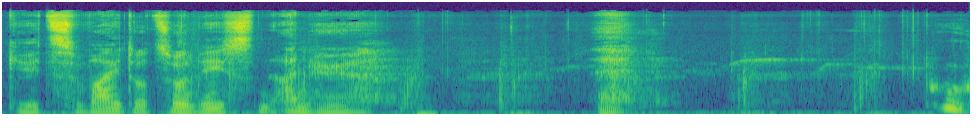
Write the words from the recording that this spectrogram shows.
geht es weiter zur nächsten Anhöhe. Äh. Puh.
